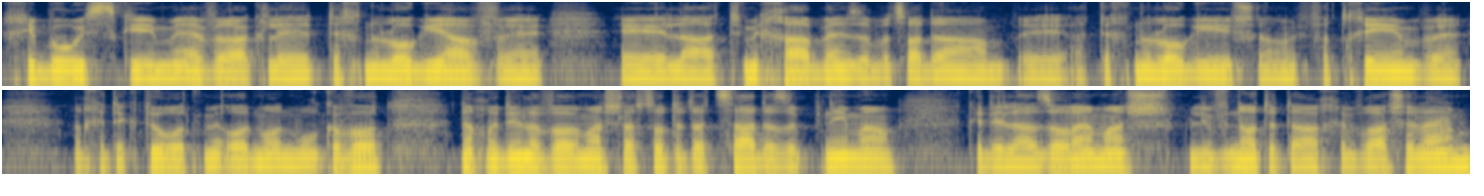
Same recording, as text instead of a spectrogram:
חיבור עסקי, מעבר רק לטכנולוגיה ולתמיכה בין זה בצד הטכנולוגי של המפתחים וארכיטקטורות מאוד מאוד מורכבות, אנחנו יודעים לבוא ממש לעשות את הצעד הזה פנימה כדי לעזור להם ממש לבנות את החברה שלהם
